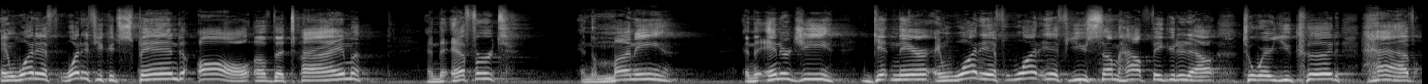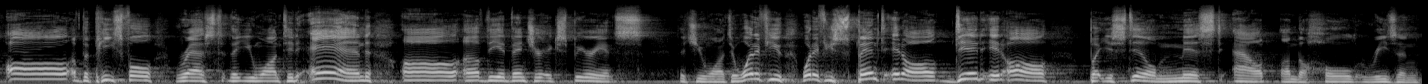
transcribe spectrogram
and what if, what if you could spend all of the time and the effort and the money and the energy getting there? And what if what if you somehow figured it out to where you could have all of the peaceful rest that you wanted and all of the adventure experience that you wanted? What if you what if you spent it all did it all but you still missed out on the whole reason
